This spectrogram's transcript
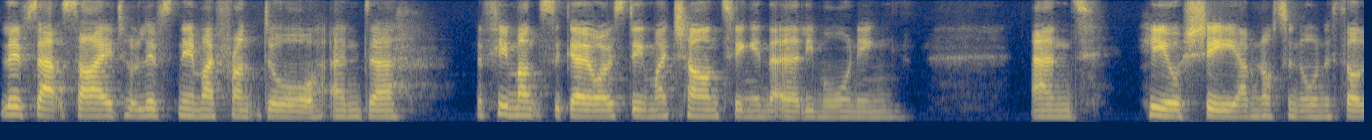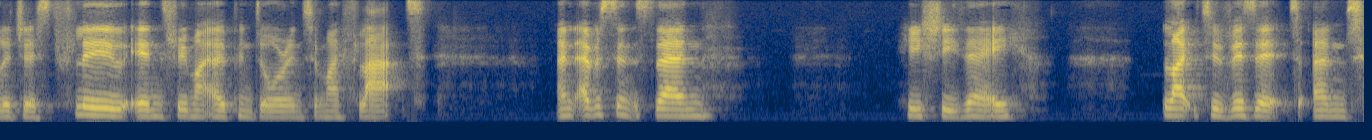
lives outside or lives near my front door, and uh, a few months ago I was doing my chanting in the early morning, and he or she, I'm not an ornithologist, flew in through my open door into my flat. And ever since then, he, she, they like to visit and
